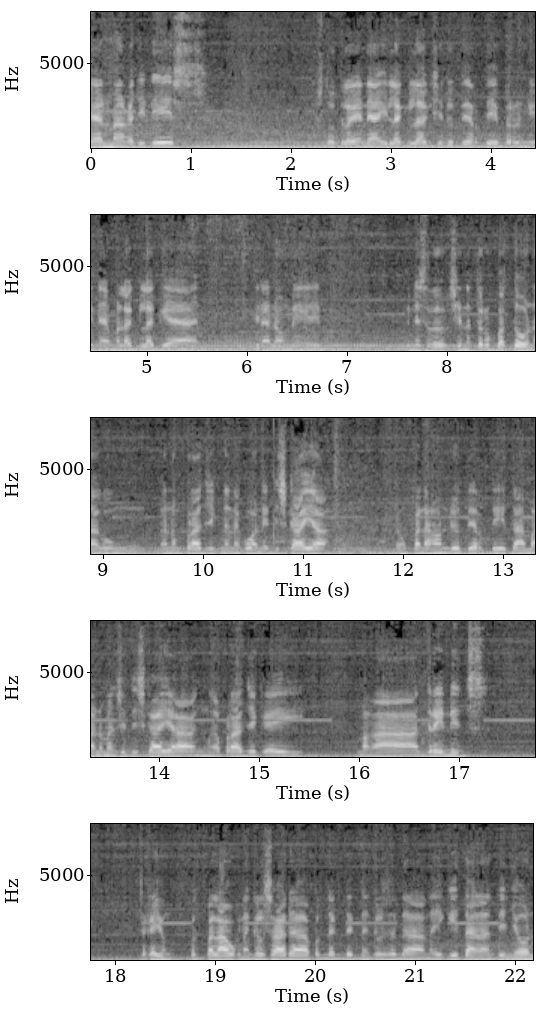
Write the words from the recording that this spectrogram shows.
Ayan mga kadidis. Gusto talaga niya ilaglag si Duterte pero hindi niya malaglag. Yan. Tinanong ni ni Senator Bato na kung anong project na nakuha ni Diskaya noong panahon ni Duterte. Tama naman si Diskaya, ang mga project ay mga drainage saka yung pagpalawak ng kalsada, pagdagdag ng kalsada, nakikita natin yon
